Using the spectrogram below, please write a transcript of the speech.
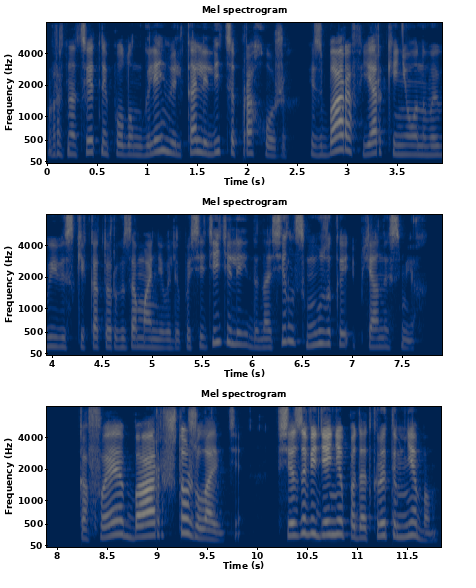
В разноцветной полумгле мелькали лица прохожих. Из баров яркие неоновые вывески, которых заманивали посетителей, доносилась музыка и пьяный смех. «Кафе, бар, что желаете? Все заведения под открытым небом!»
